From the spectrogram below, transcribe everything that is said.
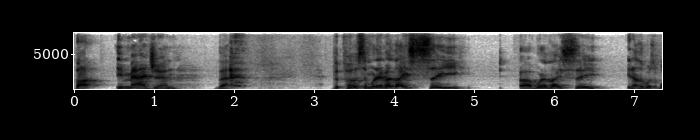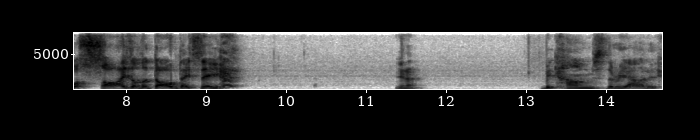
but imagine that the person, whatever they see, uh, whatever they see, in other words, what size of the dog they see, you know, becomes the reality.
